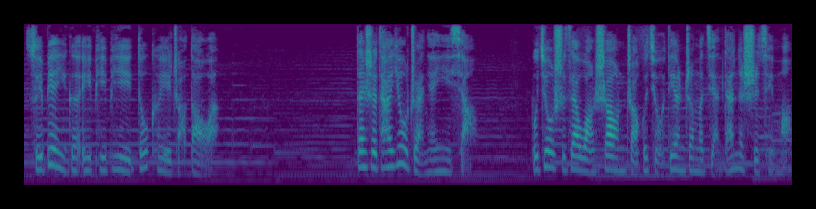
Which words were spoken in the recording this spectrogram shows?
随便一个 A P P 都可以找到啊。但是他又转念一想，不就是在网上找个酒店这么简单的事情吗？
